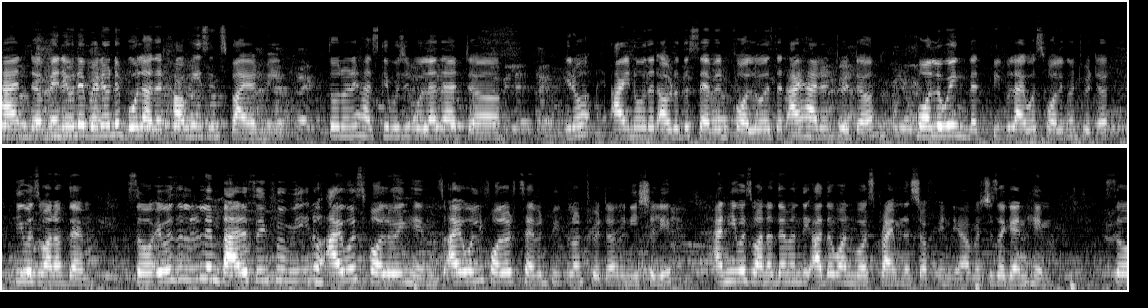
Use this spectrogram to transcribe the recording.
एंड uh, मैंने उन्हें मैंने उन्हें बोला दैट हाउ ही इज़ इंस्पायर्ड मी तो उन्होंने हंस के मुझे बोला दैट यू नो आई नो दैट आउट ऑफ द सेवन फॉलोअर्स दैट आई हैड ऑन ट्विटर फॉलोइंग दैट पीपल आई वॉज फॉलोइंग ऑन ट्विटर ही वॉज वन ऑफ देम So it was a little embarrassing for me. You know, I was following him. So I only followed seven people on Twitter initially, and he was one of them, and the other one was Prime Minister of India, which is again him. So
